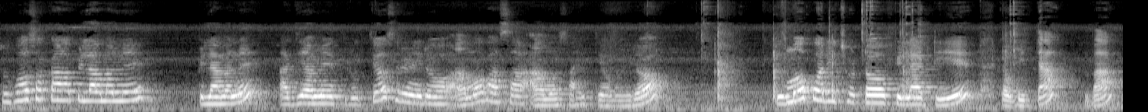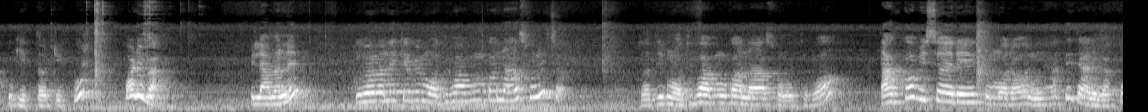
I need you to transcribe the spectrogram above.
ଶୁଭ ସକାଳ ପିଲାମାନେ। ପିଲାମାନେ ଆଜି ଆମେ ତୃତୀୟ ଶ୍ରେଣୀର ଆମ ଭାଷା ଆମ ସାହିତ୍ୟ ବହିର। ତୁମ ପରି ଛୋଟ ପିଲାଟିଏ କବିତା ବା ଗୀତଟିକୁ ପଢ଼ିବା। ପିଲାମାନେ ତୁମେମାନେ କେବେ ମଧୁବାବୁଙ୍କ ନାଁ ଶୁଣିଛ? ଯଦି ମଧୁବାବୁଙ୍କ ନାଁ ଶୁଣିଥିବ ତାଙ୍କ ବିଷୟରେ ତୁମର ନିହାତି ଜାଣିବାକୁ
